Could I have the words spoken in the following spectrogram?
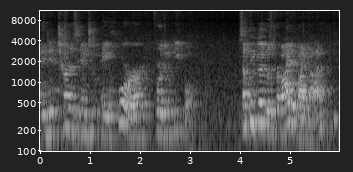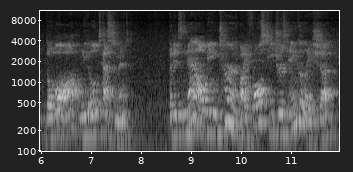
and it turns into a horror for the people. Something good was provided by God, the law in the Old Testament, but it's now being turned by false teachers in Galatia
